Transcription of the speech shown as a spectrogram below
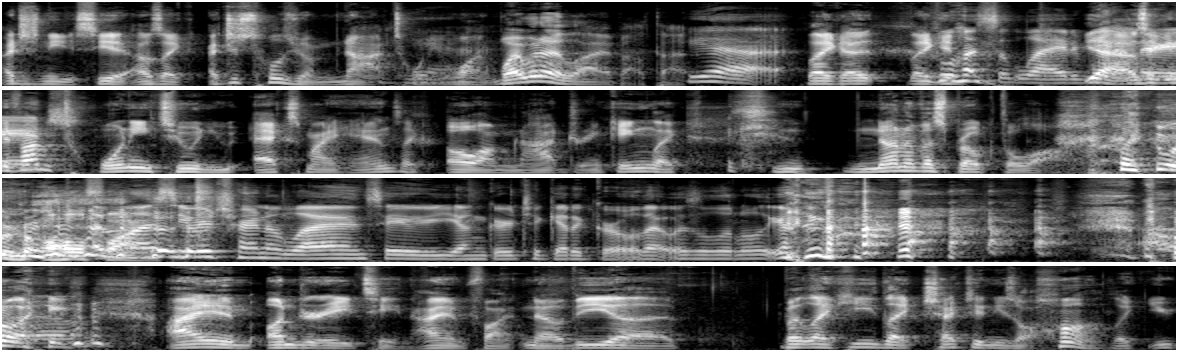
I just need to see it. I was like, I just told you I'm not 21. Yeah. Why would I lie about that? Yeah. Like I like Who it- wants to lie to yeah, I was like, if I'm 22 and you X my hands, like, oh, I'm not drinking, like, n- none of us broke the law. like, we're all fine. Unless you were trying to lie and say you're younger to get a girl that was a little younger. like, I am under 18. I am fine. No, the, uh, but like, he like checked it and he's like, huh, like, you,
